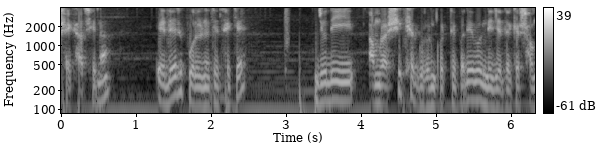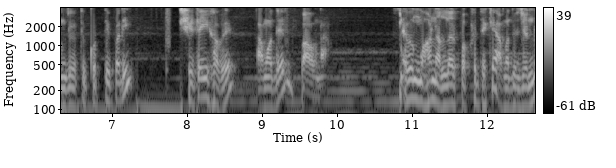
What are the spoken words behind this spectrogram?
শেখ হাসিনা, এদের পরিণতি থেকে যদি আমরা শিক্ষা গ্রহণ করতে পারি এবং নিজেদেরকে সংযত করতে পারি, সেটাই হবে আমাদের পাওনা এবং মহান আল্লাহর পক্ষ থেকে আমাদের জন্য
